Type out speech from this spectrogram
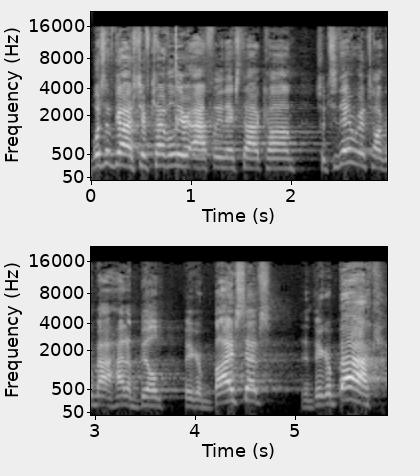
What's up, guys? Jeff Cavaliere, AthleanX.com. So today we're going to talk about how to build bigger biceps and a bigger back.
